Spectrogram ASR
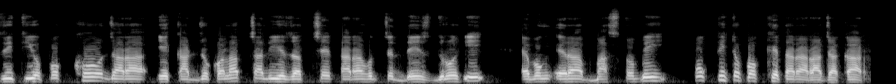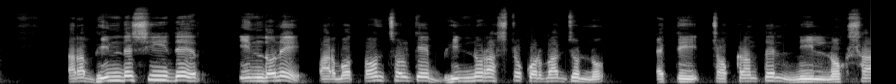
তৃতীয় পক্ষ যারা এ কার্যকলাপ চালিয়ে যাচ্ছে, তারা হচ্ছে দেশদ্রোহী এবং এরা বাস্তবেই প্রকৃতপক্ষে তারা রাজাকার। তারা ভিনদেশীদের ইন্ধনে পার্বত্য অঞ্চলকে ভিন্ন রাষ্ট্র করবার জন্য একটি চক্রান্তের নীল নকশা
